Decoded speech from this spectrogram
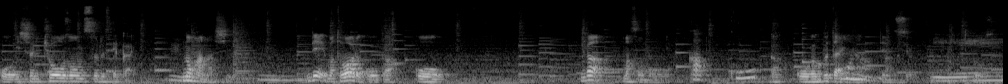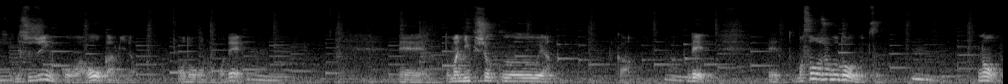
こう一緒に共存する世界の話、うん。で、まあ、とあるこう学校が、まあ、その学校？学校が舞台になってるんですよ。へえで主人公は狼の男の子で、えーっとまあ、肉食やんか。で、えーっとまあ、草食動物うん。の,、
